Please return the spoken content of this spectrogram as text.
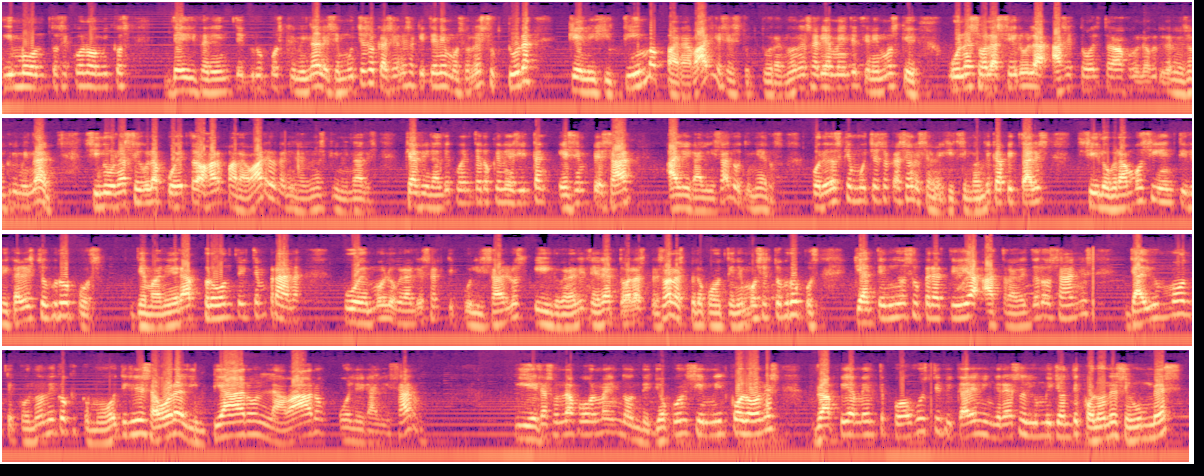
y montos económicos de diferentes grupos criminales. En muchas ocasiones aquí tenemos una estructura que legitima para varias estructuras. No necesariamente tenemos que una sola célula hace todo el trabajo de una organización criminal, sino una célula puede trabajar para varias organizaciones criminales, que al final de cuentas lo que necesitan es empezar a legalizar los dineros. Por eso es que en muchas ocasiones en legitimación de capitales, si logramos identificar estos grupos de manera pronta y temprana, podemos lograr desarticulizarlos y lograr detener a todas las personas. Pero cuando tenemos estos grupos que han tenido su operatividad a través de los años, ya hay un monte económico que, como vos dices ahora, limpiaron, lavaron o legalizaron. Y esa es una forma en donde yo con 100 mil colones rápidamente puedo justificar el ingreso de un millón de colones en un mes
